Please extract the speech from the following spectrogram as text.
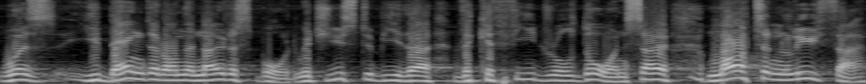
was you banged it on the notice board, which used to be the, the cathedral door. And so Martin Luther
